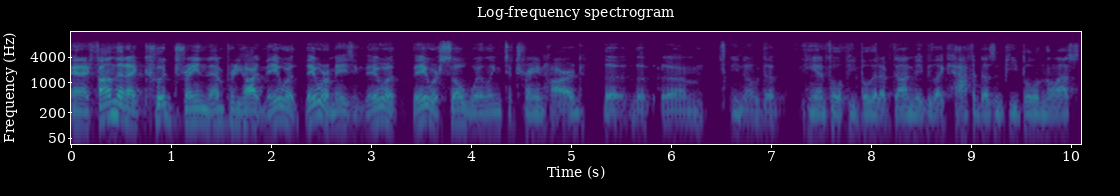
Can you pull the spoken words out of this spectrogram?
and I found that I could train them pretty hard. They were they were amazing. They were they were so willing to train hard. The the um you know the handful of people that I've done, maybe like half a dozen people in the last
